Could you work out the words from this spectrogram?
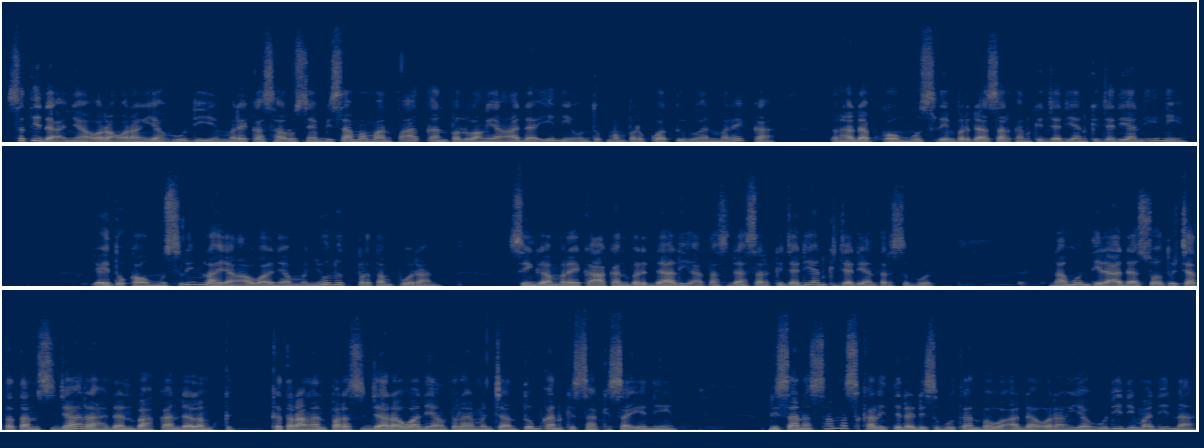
Setidaknya orang-orang Yahudi mereka seharusnya bisa memanfaatkan peluang yang ada ini untuk memperkuat tuduhan mereka terhadap kaum muslim berdasarkan kejadian-kejadian ini. Yaitu kaum muslimlah yang awalnya menyulut pertempuran sehingga mereka akan berdalih atas dasar kejadian-kejadian tersebut. Namun tidak ada suatu catatan sejarah dan bahkan dalam keterangan para sejarawan yang telah mencantumkan kisah-kisah ini, di sana sama sekali tidak disebutkan bahwa ada orang Yahudi di Madinah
